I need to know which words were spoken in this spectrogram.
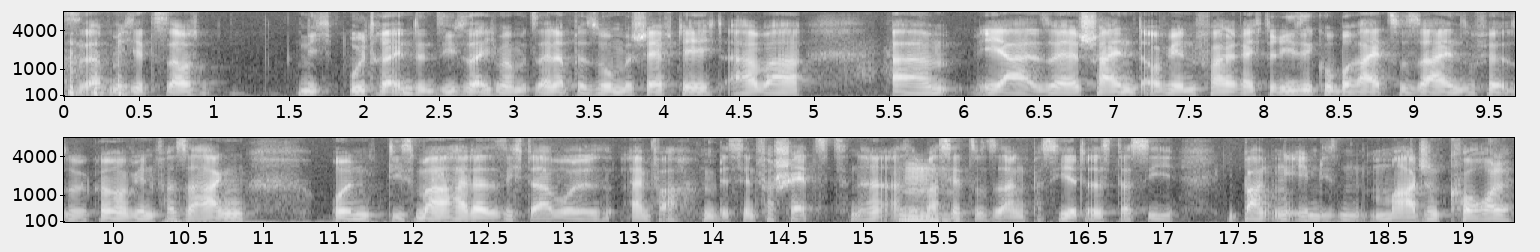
Das hat mich jetzt auch nicht ultra intensiv, sage ich mal, mit seiner Person beschäftigt, aber ähm, ja, also er scheint auf jeden Fall recht risikobereit zu sein, so, viel, so können wir auf jeden Fall sagen. Und diesmal hat er sich da wohl einfach ein bisschen verschätzt. Ne? Also, mm. was jetzt sozusagen passiert ist, dass sie die Banken eben diesen Margin Call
